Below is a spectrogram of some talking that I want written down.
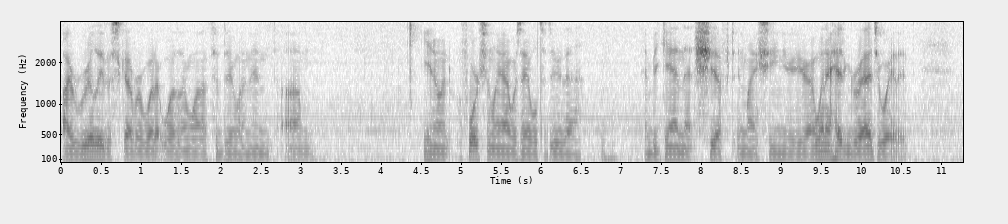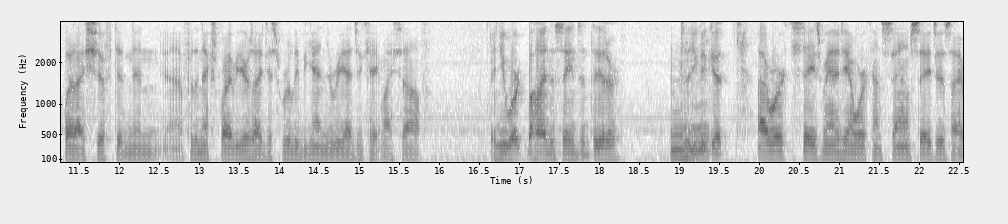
I really discover what it was I wanted to do, and then um, you know, and fortunately I was able to do that, and began that shift in my senior year. I went ahead and graduated but I shifted, and then uh, for the next five years, I just really began to re-educate myself. And you worked behind the scenes in theater until you Mhm. could get. I worked stage managing. I worked on sound stages. I,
